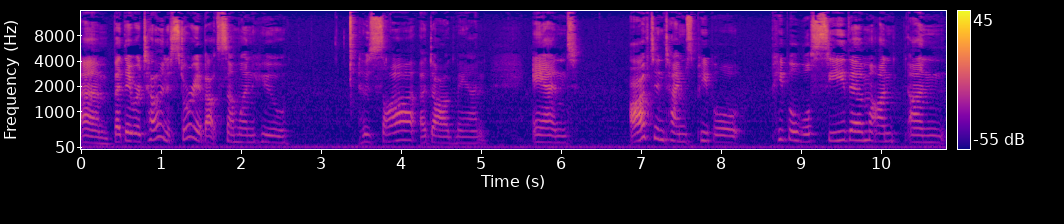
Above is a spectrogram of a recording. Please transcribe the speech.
Um, but they were telling a story about someone who who saw a dog man and oftentimes people people will see them on on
